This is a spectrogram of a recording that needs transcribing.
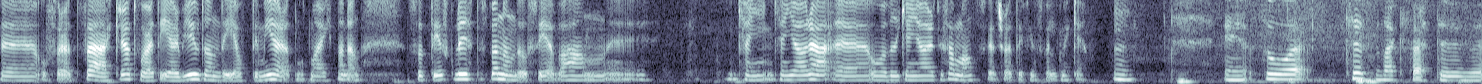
Eh, och för att säkra att vårt erbjudande är optimerat mot marknaden. Så det ska bli jättespännande att se vad han eh, kan, kan göra eh, och vad vi kan göra tillsammans. För jag tror att det finns väldigt mycket. Mm. så Tusen tack för att du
